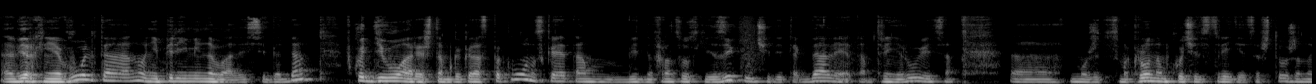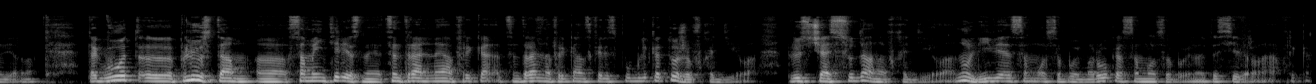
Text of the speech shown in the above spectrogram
э, Верхняя Вольта, ну, они переименовали себя, да. В Кот-Дивуаре там как раз Поклонская, там, видно, французский язык учит и так далее, там тренируется. Э, может, с Макроном хочет встретиться, что же, наверное. Так вот, э, плюс там э, самое интересное, Центральная Африка, Центральная Африканская Республика тоже входила, плюс часть Судана входила, ну, Ливия, само собой, Марокко, само собой, но это Северная Африка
